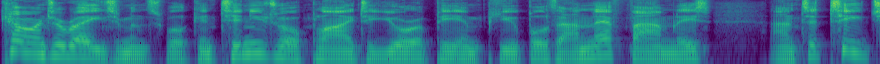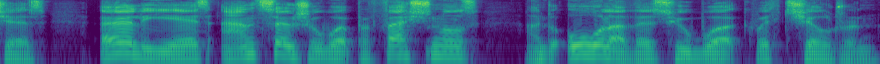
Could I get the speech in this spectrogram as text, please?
Current arrangements will continue to apply to European pupils and their families, and to teachers, early years and social work professionals, and all others who work with children.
